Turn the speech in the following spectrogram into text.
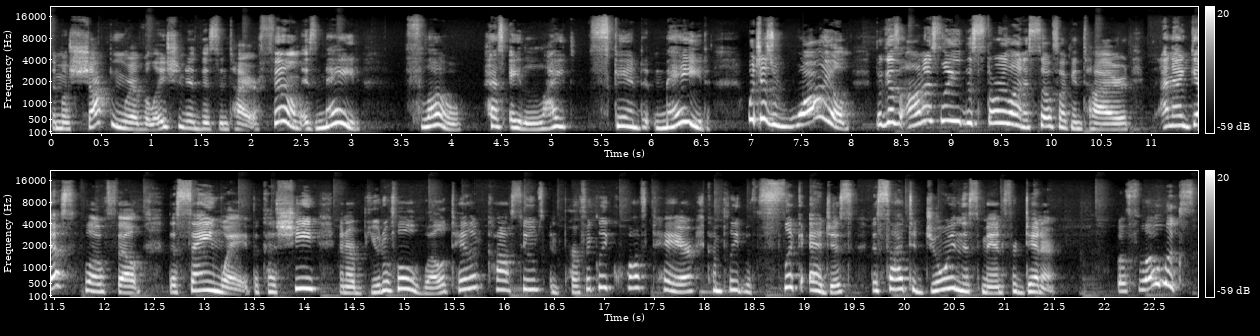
the most shocking revelation in this entire film is made. Flo has a light skinned maid, which is wild because honestly, the storyline is so fucking tired. And I guess Flo felt the same way because she, in her beautiful, well tailored costumes and perfectly coiffed hair, complete with slick edges, decide to join this man for dinner. But Flo looks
